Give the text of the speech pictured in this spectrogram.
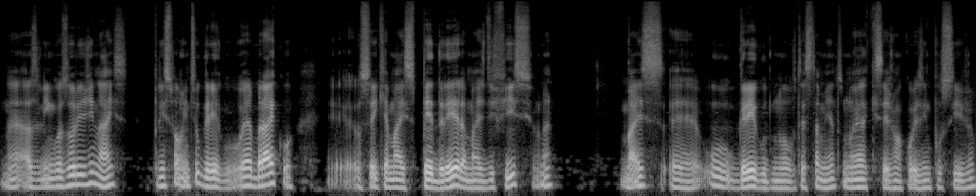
né, as línguas originais, principalmente o grego. O hebraico, eh, eu sei que é mais pedreira, mais difícil, né? mas é, o grego do Novo Testamento não é que seja uma coisa impossível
